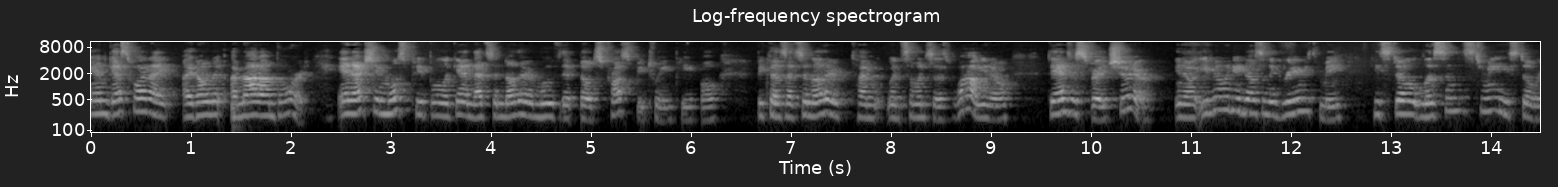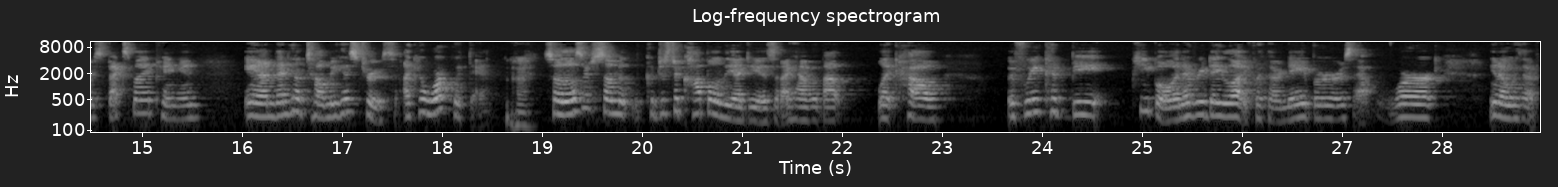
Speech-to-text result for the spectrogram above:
and guess what? I I don't. I'm not on board. And actually, most people again, that's another move that builds trust between people because that's another time when someone says, "Wow, you know, Dan's a straight shooter. You know, even when he doesn't agree with me, he still listens to me. He still respects my opinion." And then he'll tell me his truth. I can work with Dan. Mhm. So those are some, just a couple of the ideas that I have about like how if we could be people in everyday life with our neighbors at work you know with our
